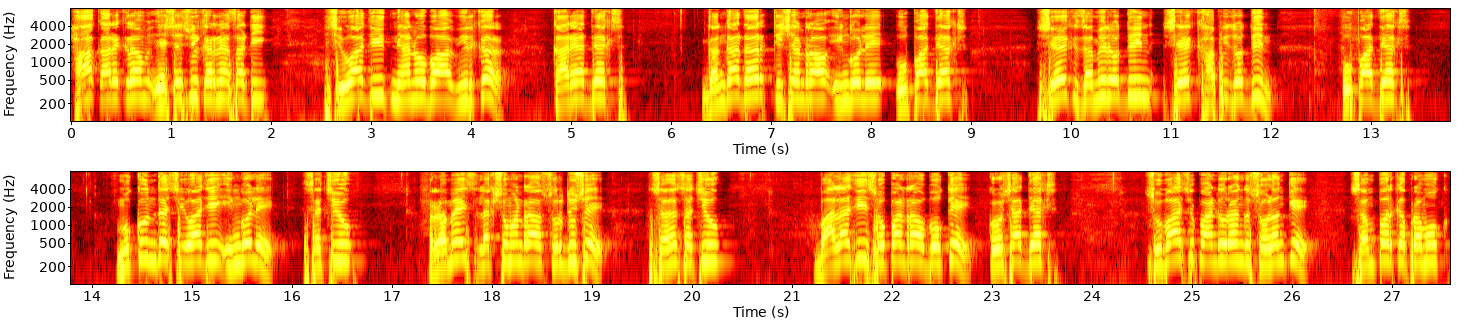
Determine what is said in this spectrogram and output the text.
हा कार्यक्रम यशस्वी करण्यासाठी शिवाजी ज्ञानोबा विरकर कार्याध्यक्ष गंगाधर किशनराव इंगोले उपाध्यक्ष शेख जमीरुद्दीन शेख हाफिजुद्दीन उपाध्यक्ष मुकुंद शिवाजी इंगोले सचिव रमेश लक्ष्मणराव सुरदुशे सहसचिव बालाजी सोपानराव बोके कोषाध्यक्ष सुभाष पांडुरंग सोळंके संपर्क प्रमुख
